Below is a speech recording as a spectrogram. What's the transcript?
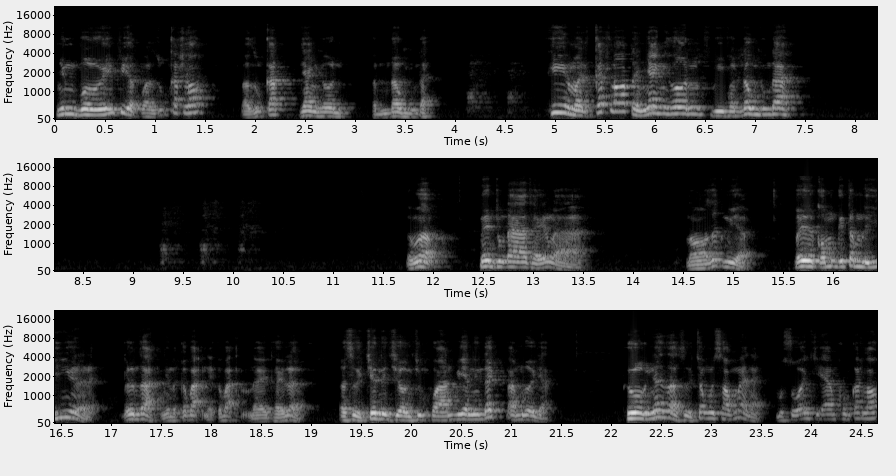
nhưng với việc là Dũng cắt lót và Dũng cắt nhanh hơn phần đông chúng ta. Khi mà cắt lót thì nhanh hơn vì phần đông chúng ta. Đúng không? Nên chúng ta thấy là nó rất nguy hiểm. Bây giờ có một cái tâm lý như này, này đơn giản như là các bạn này các bạn này thấy là giả sử trên thị trường chứng khoán vn index 30 nhỉ? Thường nhất giả sử trong cái sóng này này một số anh chị em không cắt lót.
